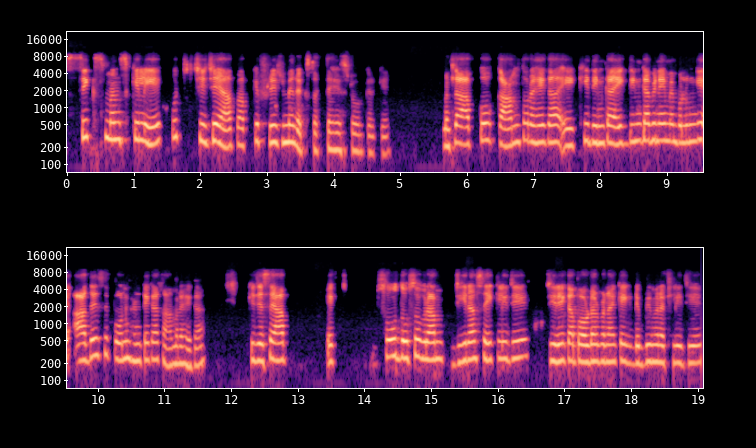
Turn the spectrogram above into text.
सिक्स मंथ्स के लिए कुछ चीज़ें आप आपके फ्रिज में रख सकते हैं स्टोर करके। मतलब आपको काम तो रहेगा एक ही दिन का, एक दिन का भी नहीं मैं बोलूँगी, आधे से पौन घंटे का काम रहेगा कि जैसे आप एक सौ दो सौ ग्राम जीरा सेक लीजिए जीरे का पाउडर बना के एक डिब्बी में रख लीजिए,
